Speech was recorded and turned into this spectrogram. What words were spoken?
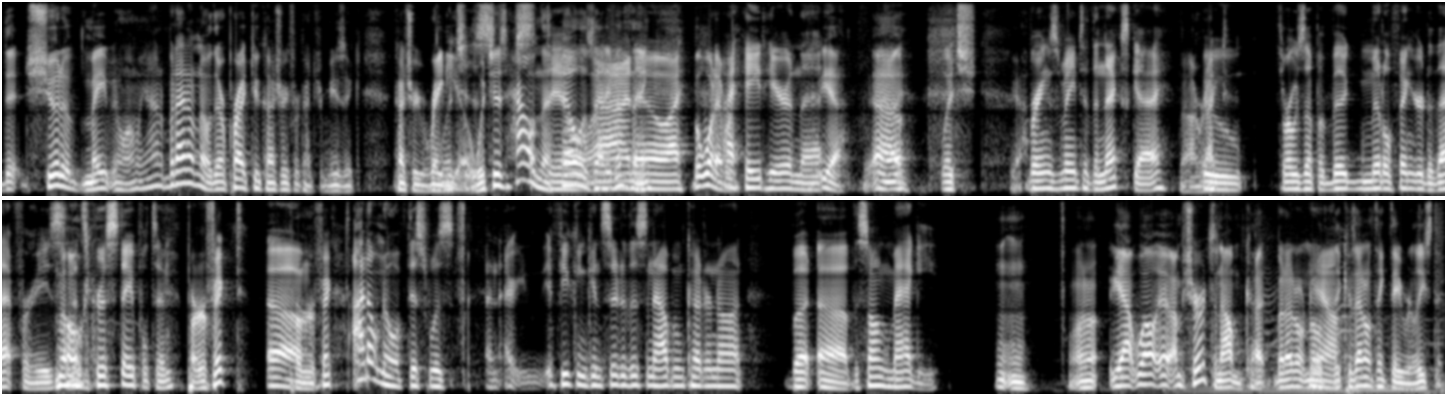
that should have maybe. Well, I mean, I but I don't know. There are probably two country for country music, country radio, which is, how in the hell is that even I thing? know. I, but whatever. I hate hearing that. yeah. Uh, which yeah. brings me to the next guy All right. who throws up a big middle finger to that phrase. Oh. That's Chris Stapleton. perfect. Um, perfect. I don't know if this was an if you can consider this an album cut or not, but uh, the song Maggie. I don't- yeah. Well, I'm sure it's an album cut, but I don't know Yeah. because I don't think they released it.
